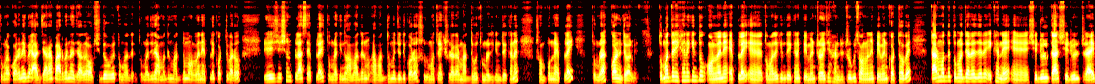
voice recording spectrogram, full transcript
তোমরা করে নেবে। আর যারা পারবে না, যারা অসুবিধা হবে, তোমাদের, তোমরা যদি আমাদের মাধ্যমে অনলাইনে অ্যাপ্লাই করতে পারো রেজিস্ট্রেশন প্লাস অ্যাপ্লাই তোমরা কিন্তু আমাদের মাধ্যমে যদি করো, শুধুমাত্র একশো টাকার মাধ্যমে তোমরা কিন্তু এখানে সম্পূর্ণ অ্যাপ্লাই তোমরা করে নিতে পারবে। তোমাদের এখানে কিন্তু অনলাইনে অ্যাপ্লাই তোমাদের কিন্তু এখানে পেমেন্ট রয়েছে হান্ড্রেড রুপিস অনলাইনে পেমেন্ট করতে হবে। তার মধ্যে তোমরা যারা যারা এখানে শিডিউল কাস্ট শিডিউল ট্রাইব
